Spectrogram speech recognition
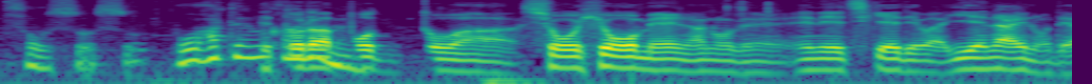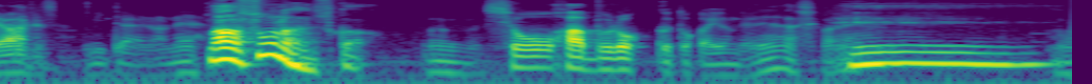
そうそうそう。防波堤のテトラポッドは商標名なので NHK では言えないのであるみたいなね。あ、そうなんですか。うん。小波ブロックとか読んでね、確かへえ。ね。うん。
